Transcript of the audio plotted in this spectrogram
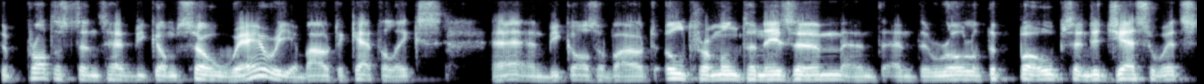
the Protestants had become so wary about the Catholics. Uh, and because about ultramontanism and and the role of the popes and the Jesuits,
